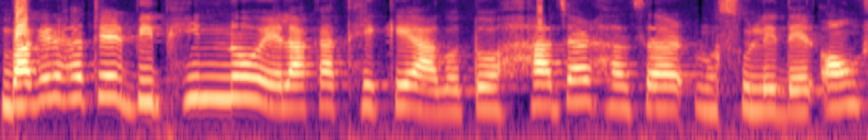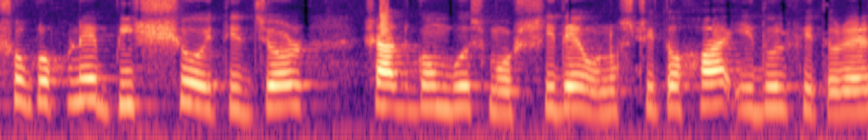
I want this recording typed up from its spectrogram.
বাগেরহাটের বিভিন্ন এলাকা থেকে আগত হাজার হাজার মুসল্লিদের অংশগ্রহণে বিশ্ব ঐতিহ্যর ষাট গম্বুজ মসজিদে অনুষ্ঠিত হয় ঈদুল ফিতরের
